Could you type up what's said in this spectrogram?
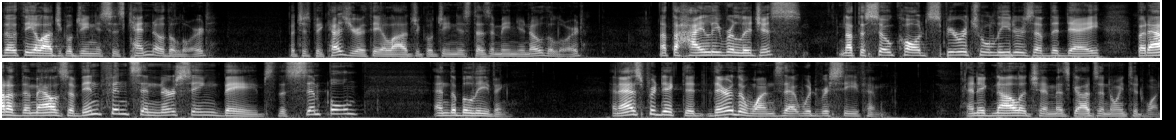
though theological geniuses can know the Lord. But just because you're a theological genius doesn't mean you know the Lord not the highly religious, not the so called spiritual leaders of the day, but out of the mouths of infants and nursing babes, the simple and the believing. And as predicted, they're the ones that would receive him and acknowledge him as God's anointed one.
